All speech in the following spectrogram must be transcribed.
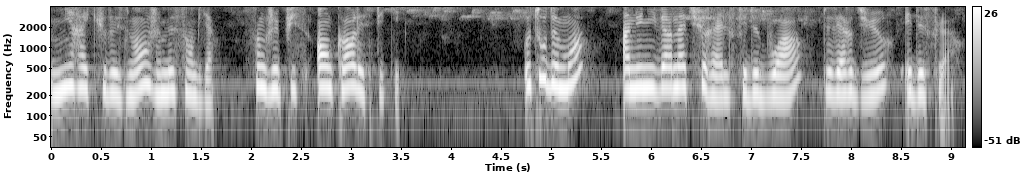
miraculeusement, je me sens bien, sans que je puisse encore l'expliquer. Autour de moi, un univers naturel fait de bois, de verdure et de fleurs.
